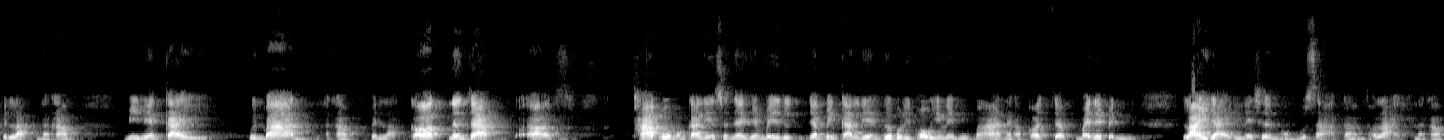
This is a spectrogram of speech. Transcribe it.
เป็นหลักนะครับ มีเลี้ยงไก่พื้นบ้านนะครับ เป็นหลักก็เนื่องจากภาพรวมของการเลี้ยงส่วนใหญ่ยังไม่ยังเป็นการเลี้ยงเพื่อบริโภคเองในหมู่บ้านนะครับ ก็จะไม่ได้เป็นรายใหญ่ที่ในเชิงของอุตสาหกรรมเท่าไหร่นะครับ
